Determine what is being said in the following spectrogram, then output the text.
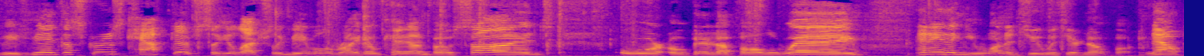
we've made the screws captive, so you'll actually be able to write okay on both sides, or open it up all the way. Anything you want to do with your notebook. Now,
